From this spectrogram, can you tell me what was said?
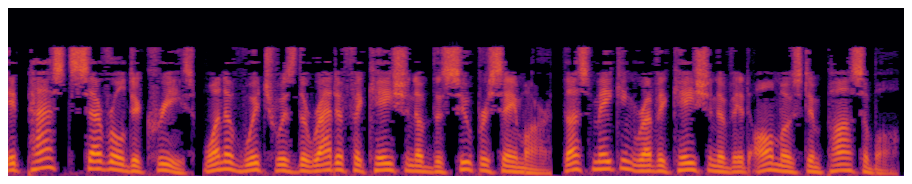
It passed several decrees, one of which was the ratification of the Supersemar, thus making revocation of it almost impossible.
